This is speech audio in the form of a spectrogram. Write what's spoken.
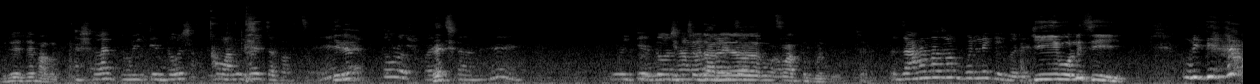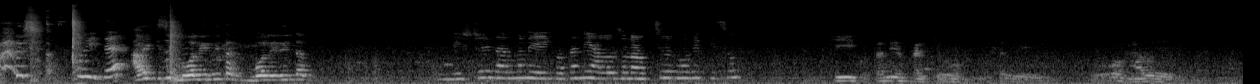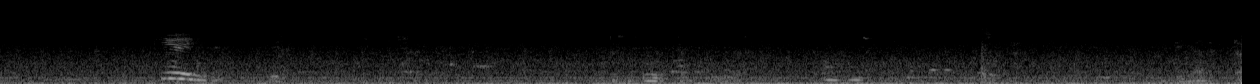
ঘুরে এসে পাগল। আসলে উল্টে দোষ আমার হ্যাঁ? কি রে? এত শয়তান, হ্যাঁ। উল্টে দোষ কিচ্ছু জানি না চাপাচ্ছে। আমার দিচ্ছে। জানো না যখন বললে কি করে? কি বলেছি? উইতে উইতে আমি কিছু বলিনি তা বলিনি তা। নিশ্চয়ই তার মানে এই কথা নিয়ে আলোচনা হচ্ছিল তোমাকে কিছু? কি কথা নিয়ে কালকে ও ও আমারও কি হয়ে গেলে একটা শ্বশুর, একটা বিয়ার, একটা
